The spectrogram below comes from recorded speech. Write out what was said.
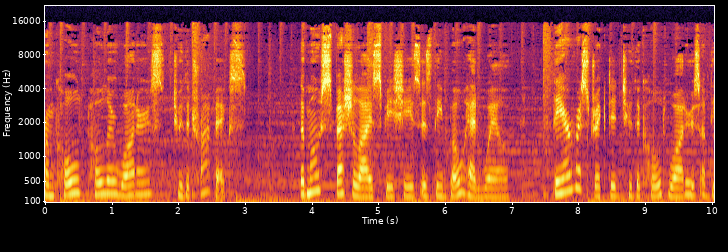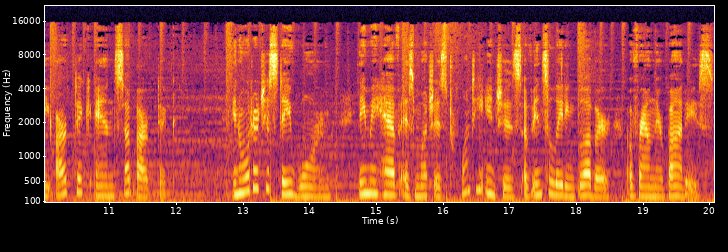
from cold polar waters to the tropics. The most specialized species is the bowhead whale. They are restricted to the cold waters of the Arctic and subarctic. In order to stay warm, they may have as much as 20 inches of insulating blubber around their bodies.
